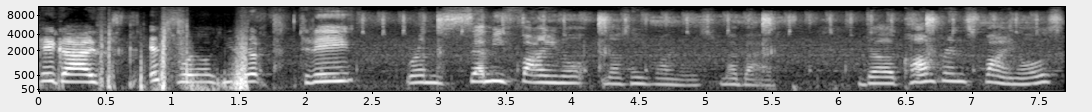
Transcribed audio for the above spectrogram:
Hey guys, it's Royal here. Today we're in the semi-final, no semi-finals, my bad. The conference finals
